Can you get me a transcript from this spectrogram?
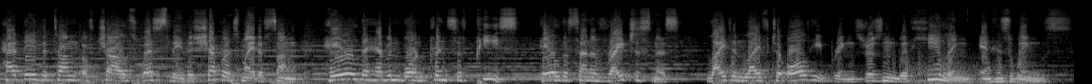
Had they the tongue of Charles Wesley, the shepherds might have sung, Hail the heaven-born Prince of Peace, hail the Sun of Righteousness, light and life to all he brings, risen with healing in his wings.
